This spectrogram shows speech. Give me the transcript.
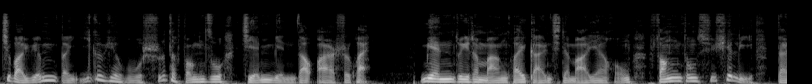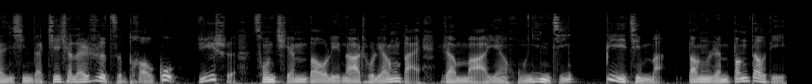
就把原本一个月五十的房租减免到二十块。面对着满怀感激的马艳红，房东徐学礼担心的接下来日子不好过，于是从钱包里拿出两百，让马艳红应急。毕竟嘛，帮人帮到底，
